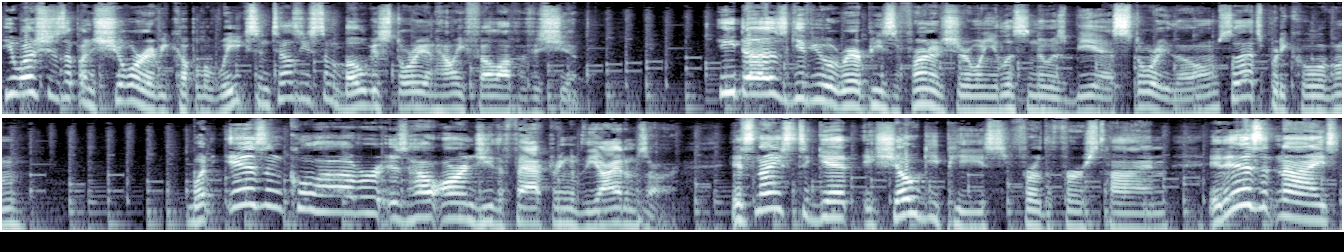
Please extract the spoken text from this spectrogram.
He washes up on shore every couple of weeks and tells you some bogus story on how he fell off of his ship. He does give you a rare piece of furniture when you listen to his BS story, though, so that's pretty cool of him. What isn't cool, however, is how RNG the factoring of the items are. It's nice to get a shogi piece for the first time. It isn't nice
